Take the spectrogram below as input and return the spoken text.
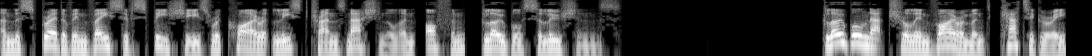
and the spread of invasive species require at least transnational and, often, global solutions. Global Natural Environment category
